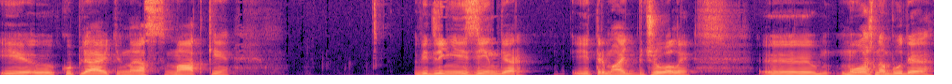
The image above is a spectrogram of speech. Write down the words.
і е, купляють у нас матки від лінії Зінгер і тримають бджоли. Е, можна буде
